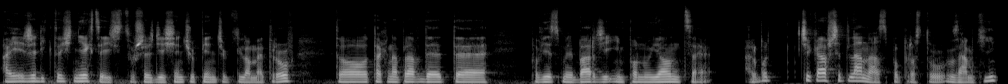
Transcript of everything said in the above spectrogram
a jeżeli ktoś nie chce iść 165 kilometrów, to tak naprawdę te powiedzmy bardziej imponujące albo ciekawsze dla nas po prostu zamki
